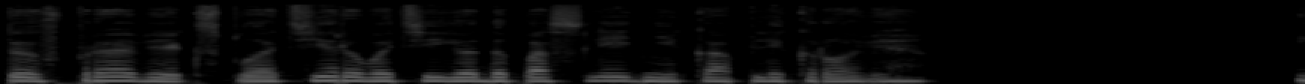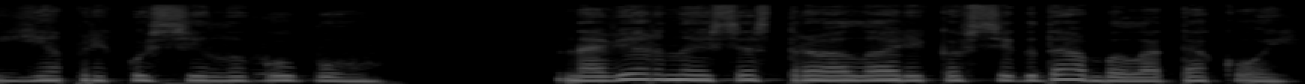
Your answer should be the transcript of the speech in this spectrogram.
то вправе эксплуатировать ее до последней капли крови. Я прикусила губу. Наверное, сестра Аларика всегда была такой.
